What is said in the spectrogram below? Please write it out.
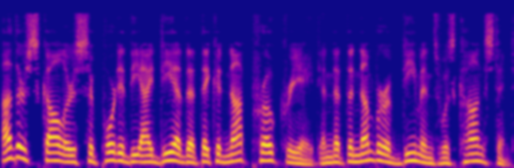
Other scholars supported the idea that they could not procreate and that the number of demons was constant.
